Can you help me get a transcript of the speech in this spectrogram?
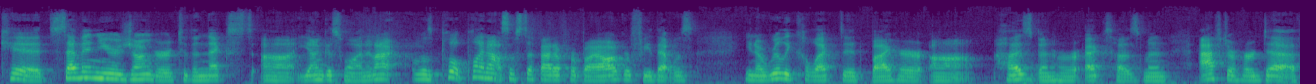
kid, seven years younger to the next uh, youngest one. And I was pull, pulling out some stuff out of her biography that was, you know, really collected by her uh, husband, her ex husband, after her death.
